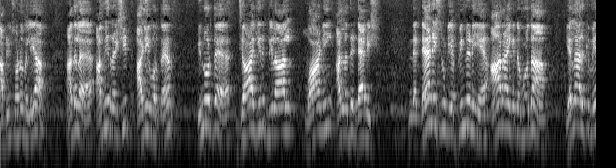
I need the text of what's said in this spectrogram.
அப்படின்னு சொன்னோம் இல்லையா? அதில் அமீர் ரஷீத் அலி ஒருத்தன் இன்னொருத்தர் ஜாகிர் பிலால் வாணி அல்லது டேனிஷ். இந்த டேனிஷனுடைய பின்னணியை ஆராய்கின்ற போதுதான் எல்லாருக்குமே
